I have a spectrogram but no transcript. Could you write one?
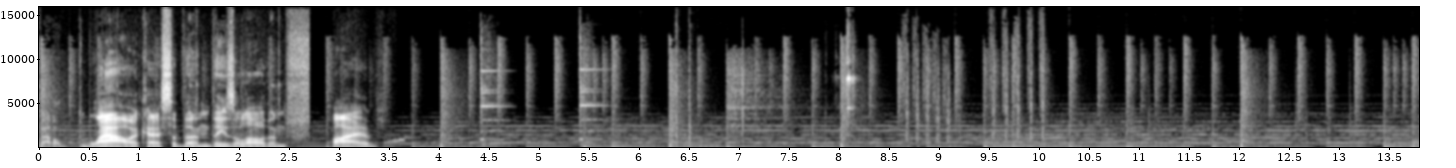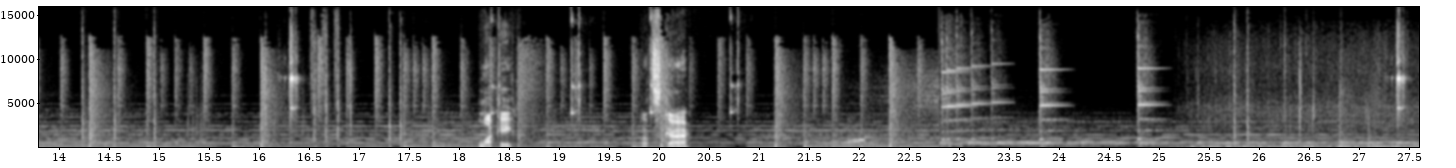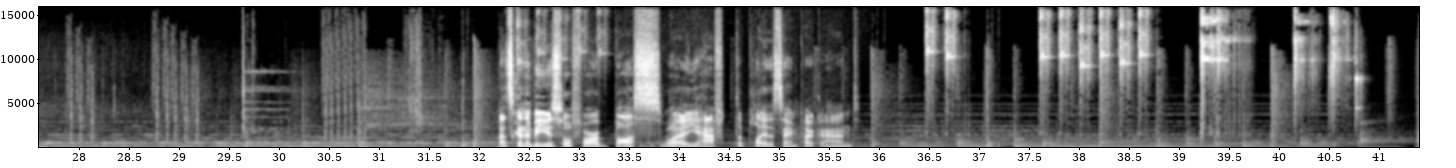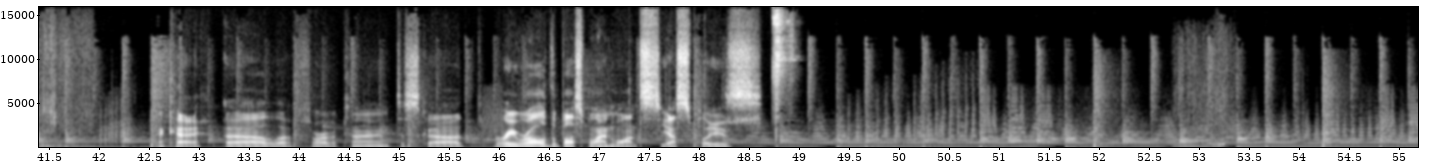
That'll... Wow, okay, so then these are lower than five? Going to be useful for a boss where you have to play the same poker hand. Okay, uh, four of a kind, discard. Reroll the boss blind once. Yes, please.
